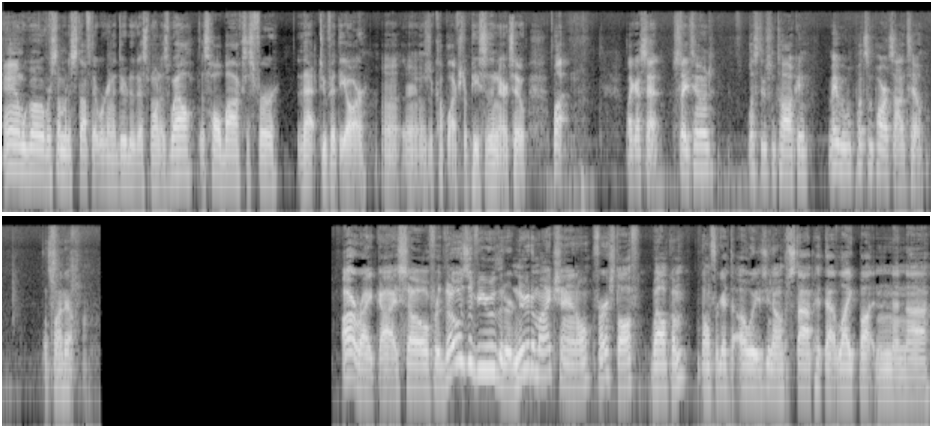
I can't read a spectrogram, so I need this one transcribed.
And we'll go over some of the stuff that we're going to do to this one as well. This whole box is for that 250R. Uh, there's a couple extra pieces in there too. But, like I said, stay tuned. Let's do some talking. Maybe we'll put some parts on too. Let's find out. Alright guys, so for those of you that are new to my channel, first off, welcome. Don't forget to always, you know, stop, hit that like button, and uh,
